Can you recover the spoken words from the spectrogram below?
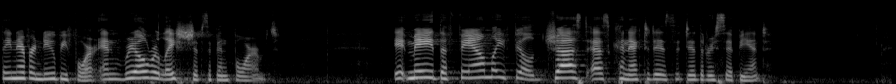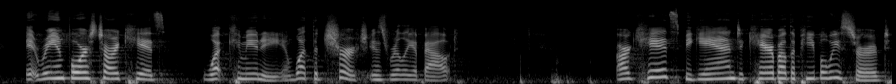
they never knew before, and real relationships have been formed. It made the family feel just as connected as it did the recipient. It reinforced to our kids what community and what the church is really about. Our kids began to care about the people we served,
